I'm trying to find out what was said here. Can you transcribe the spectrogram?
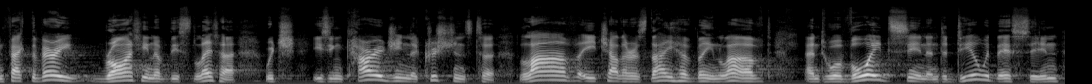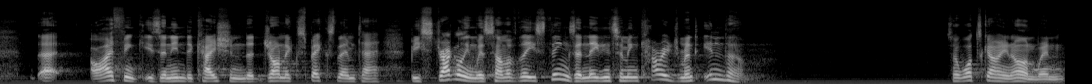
In fact, the very writing of this letter, which is encouraging the Christians to love each other as they have been loved and to avoid sin and to deal with their sin, uh, I think is an indication that John expects them to be struggling with some of these things and needing some encouragement in them. So, what's going on when,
